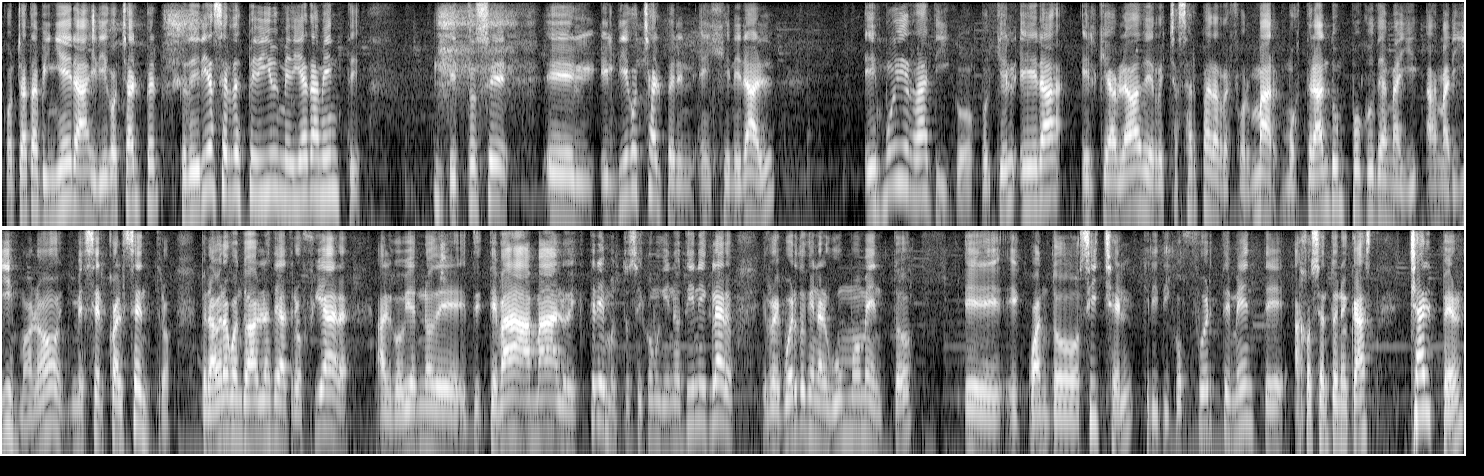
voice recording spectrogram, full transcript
contrata Piñera y Diego Chalper, pero deberían ser despedidos inmediatamente. Entonces, el, Diego Chalper en general es muy errático, porque él era el que hablaba de rechazar para reformar, mostrando un poco de amarillismo, ¿no? Me cerco al centro. Pero ahora cuando hablas de atrofiar al gobierno, de, te, va a malo extremo, entonces como que no tiene claro. recuerdo que en algún momento, eh, eh, cuando Sichel criticó fuertemente a José Antonio Cast, Chalper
